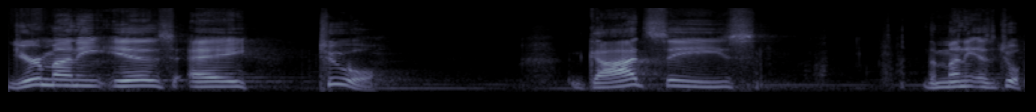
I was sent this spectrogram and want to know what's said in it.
your money is a tool. God sees the money as a tool.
